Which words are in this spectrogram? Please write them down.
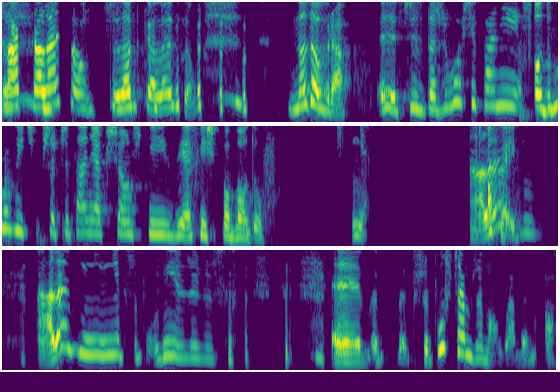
Latka lecą. Latka lecą. No dobra. Y, czy zdarzyło się Pani odmówić przeczytania książki z jakichś powodów? Nie. Ale, okay. ale nie, przypu nie, e, przypuszczam, że mogłabym. O.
